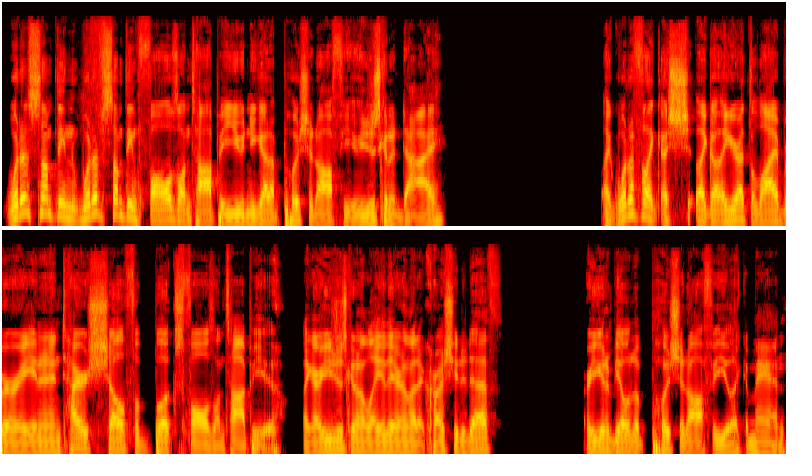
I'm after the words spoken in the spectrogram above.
What if something what if something falls on top of you and you got to push it off you? You're just gonna die? Like what if like a sh- like uh you're at the library and an entire shelf of books falls on top of you? Like are you just gonna lay there and let it crush you to death? Or are you gonna be able to push it off of you like a man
